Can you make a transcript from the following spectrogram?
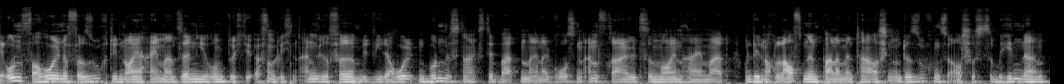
Der unverhohlene Versuch, die neue Heimatsanierung durch die öffentlichen Angriffe mit wiederholten Bundestagsdebatten, einer großen Anfrage zur neuen Heimat und den noch laufenden parlamentarischen Untersuchungsausschuss zu behindern,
